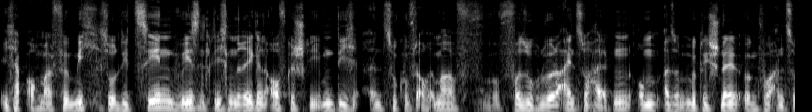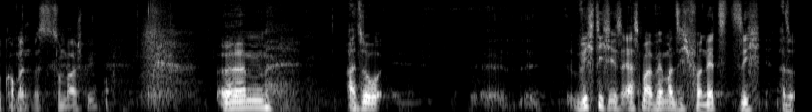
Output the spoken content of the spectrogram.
Ich habe auch mal für mich so die zehn wesentlichen Regeln aufgeschrieben, die ich in Zukunft auch immer versuchen würde einzuhalten, um also möglichst schnell irgendwo anzukommen. Was zum Beispiel? Ähm, also wichtig ist erstmal, wenn man sich vernetzt, sich also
